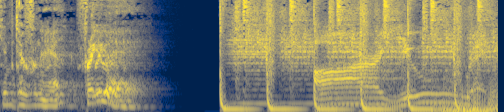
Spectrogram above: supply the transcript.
김태훈의 프리웨이 Are you ready?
